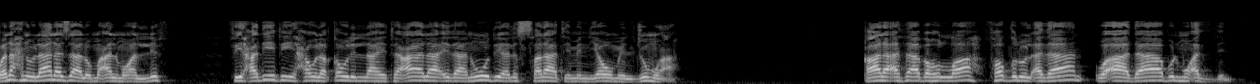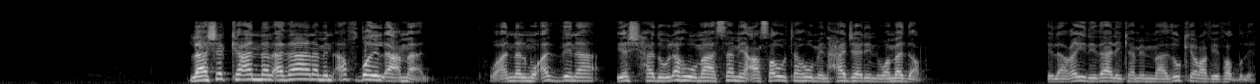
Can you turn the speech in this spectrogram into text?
ونحن لا نزال مع المؤلف في حديثه حول قول الله تعالى إذا نودي للصلاة من يوم الجمعة. قال أثابه الله فضل الأذان وآداب المؤذن. لا شك أن الأذان من أفضل الأعمال وأن المؤذن يشهد له ما سمع صوته من حجر ومدر. إلى غير ذلك مما ذكر في فضله.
